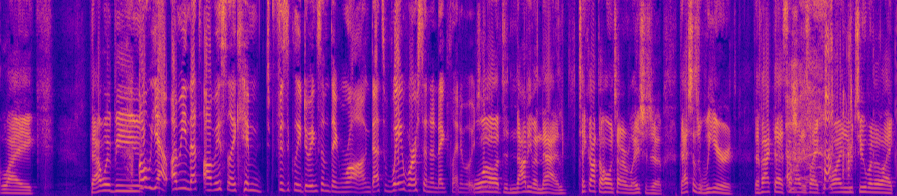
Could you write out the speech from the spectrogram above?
like that would be. Oh yeah, I mean that's obviously like him physically doing something wrong. That's way worse than an eggplant emoji. Well, not even that. Take out the whole entire relationship. That's just weird. The fact that somebody's like on YouTube and they're like,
